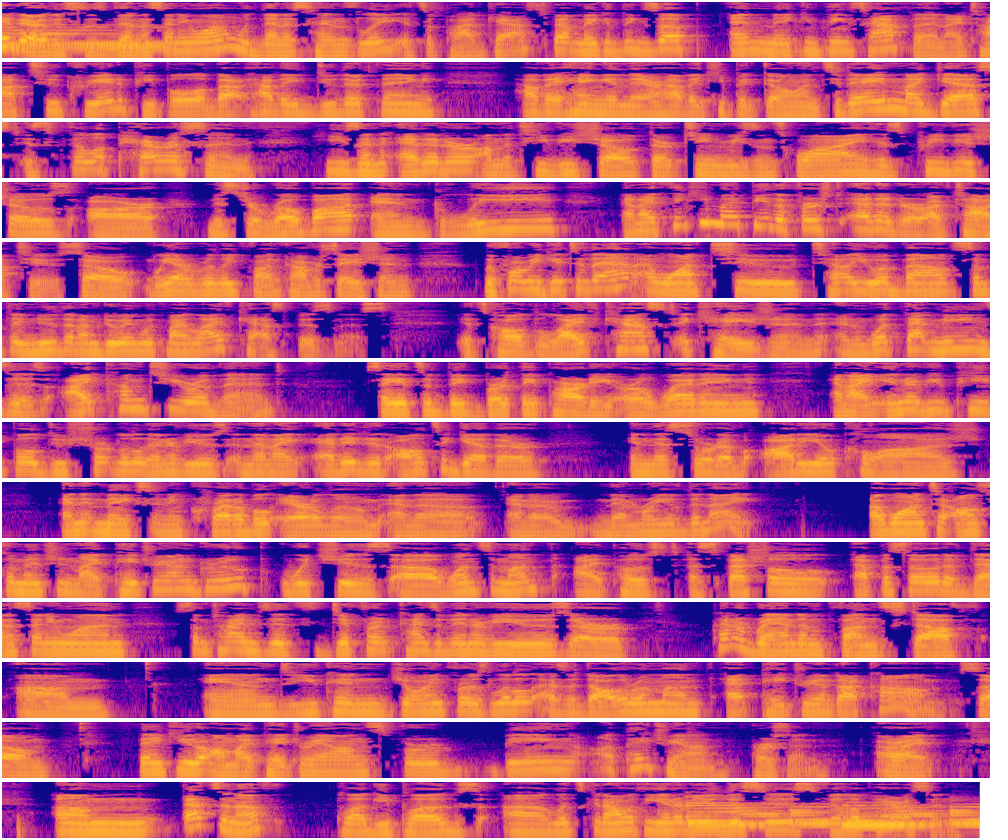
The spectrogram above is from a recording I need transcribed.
Hey there, this is Dennis Anyone with Dennis Hensley. It's a podcast about making things up and making things happen. I talk to creative people about how they do their thing, how they hang in there, how they keep it going. Today, my guest is Philip Harrison. He's an editor on the TV show 13 Reasons Why. His previous shows are Mr. Robot and Glee, and I think he might be the first editor I've talked to. So we had a really fun conversation. Before we get to that, I want to tell you about something new that I'm doing with my Livecast business. It's called Livecast Occasion, and what that means is I come to your event, say it's a big birthday party or a wedding, and I interview people, do short little interviews, and then I edit it all together in this sort of audio collage, and it makes an incredible heirloom and a and a memory of the night. I want to also mention my Patreon group, which is uh, once a month. I post a special episode of Dennis Anyone. Sometimes it's different kinds of interviews or kind of random fun stuff. Um, and you can join for as little as a dollar a month at patreon.com. So thank you to all my Patreons for being a Patreon person. All right. Um, that's enough pluggy plugs. Uh, let's get on with the interview. This is Philip Harrison.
